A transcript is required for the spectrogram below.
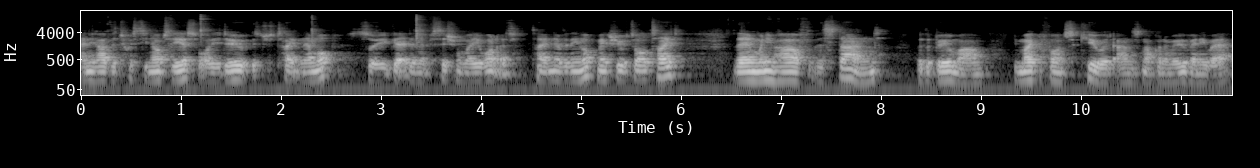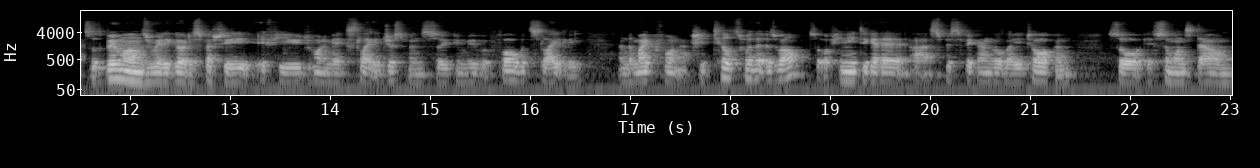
and you have the twisty knobs here so all you do is just tighten them up so you get it in the position where you want it. Tighten everything up, make sure it's all tight. Then when you have the stand with the boom arm your microphone's secured and it's not going to move anywhere. So the boom arm is really good, especially if you want to make slight adjustments so you can move it forward slightly and the microphone actually tilts with it as well. So if you need to get it at a specific angle that you're talking, so if someone's down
